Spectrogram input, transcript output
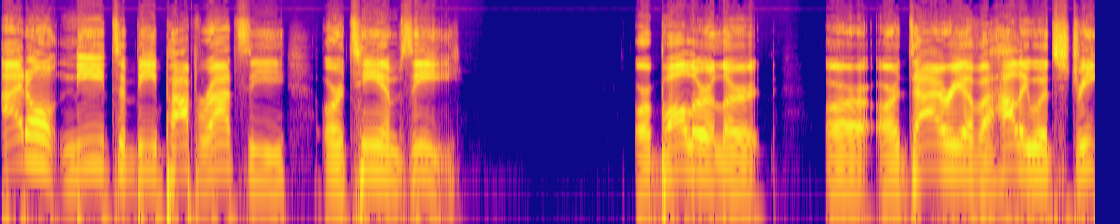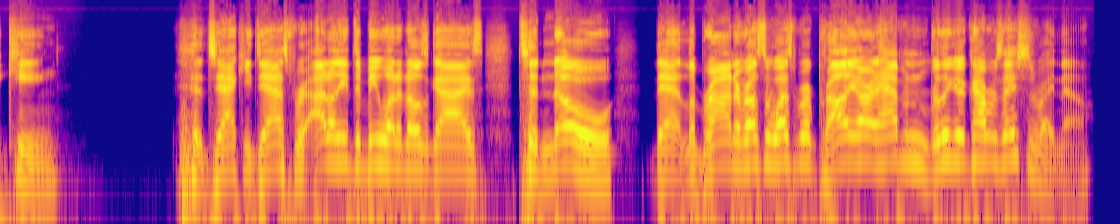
I don't need to be paparazzi or TMZ or Baller Alert or or Diary of a Hollywood Street King Jackie Jasper. I don't need to be one of those guys to know that LeBron and Russell Westbrook probably aren't having really good conversations right now.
